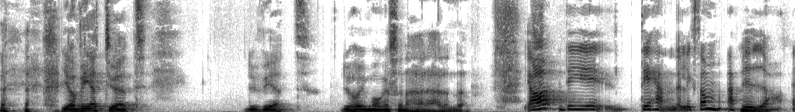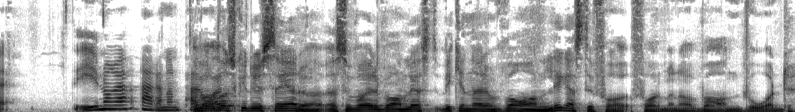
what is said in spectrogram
jag vet ju att du vet, du har ju många sådana här ärenden. Ja, det, det händer liksom att vi eh, det är ju några ärenden per. Vad, år. vad skulle du säga då? Alltså vad är det vanligaste, vilken är den vanligaste for, formen av vanvård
